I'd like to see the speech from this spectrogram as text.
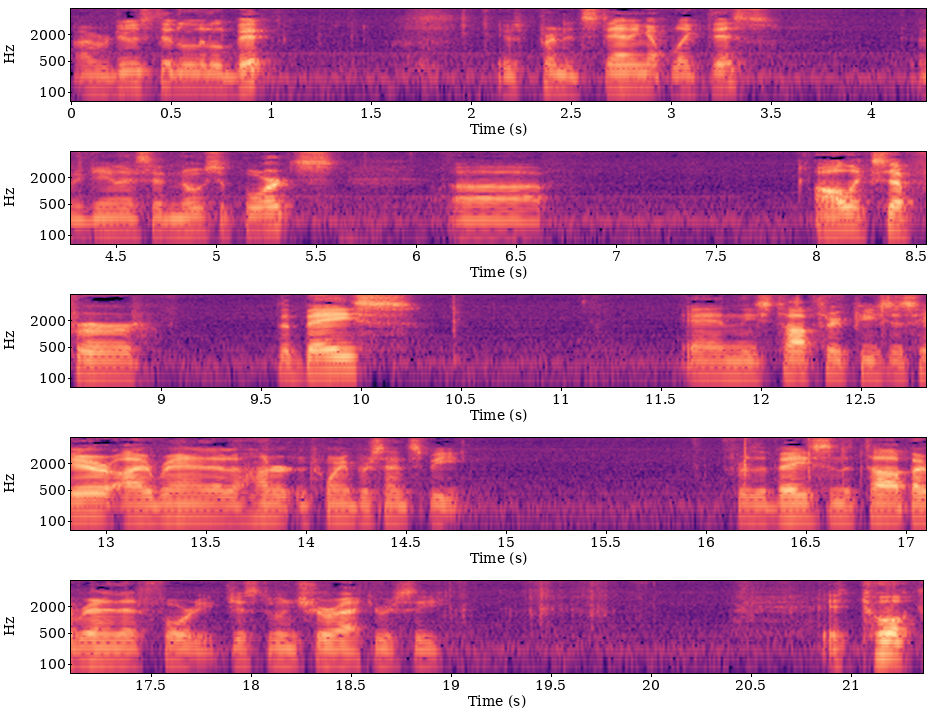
I reduced it a little bit. It was printed standing up like this. And again, I said no supports. Uh, all except for the base and these top three pieces here, I ran it at 120% speed. For the base and the top, I ran it at 40, just to ensure accuracy. It took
